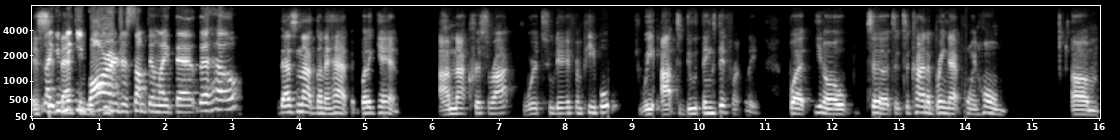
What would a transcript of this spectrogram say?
and like you Mickey Barnes or something like that. The hell? That's not gonna happen. But again, I'm not Chris Rock. We're two different people. We opt to do things differently. But you know, to to, to kind of bring that point home, um,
